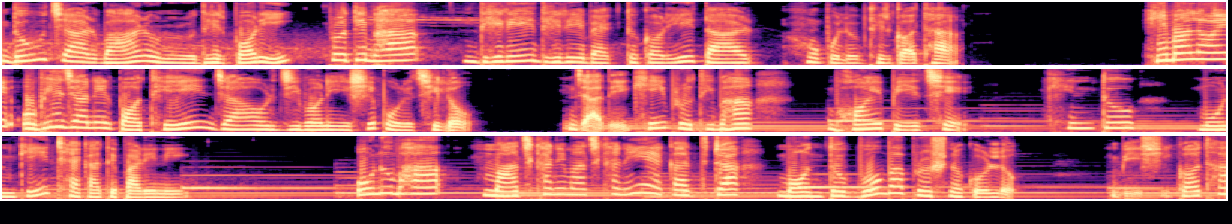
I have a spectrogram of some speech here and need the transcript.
দু চারবার অনুরোধের পরেই প্রতিভা ধীরে ধীরে ব্যক্ত করে তার উপলব্ধির কথা। হিমালয় অভিযানের পথে যা ওর জীবনে এসে পড়েছিল, যা দেখেই প্রতিভা ভয় পেয়েছে, কিন্তু মনকেই ঠেকাতে পারেনি। অনুভা মাঝখানে মাঝখানে এক আধটা মন্তব্য বা প্রশ্ন করল। বেশি কথা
